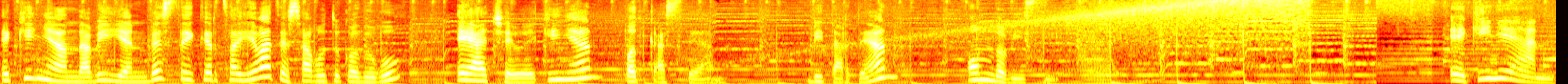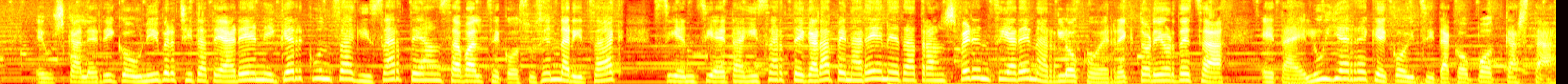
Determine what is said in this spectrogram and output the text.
ekinean dabilen beste ikertzaile bat ezagutuko dugu EHU ekinean podcastean. Bitartean, ondo bizi. Ekinean, Euskal Herriko Unibertsitatearen ikerkuntza gizartean zabaltzeko zuzendaritzak, zientzia eta gizarte garapenaren eta transferentziaren arloko errektore ordetza eta eluiarrek ekoitzitako podcasta.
